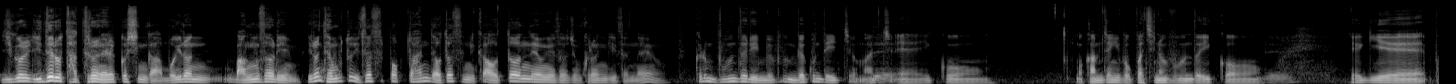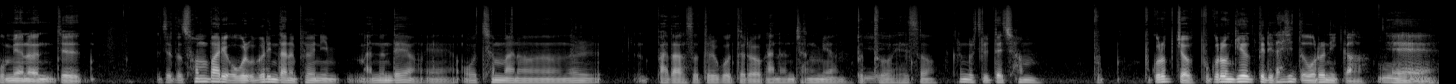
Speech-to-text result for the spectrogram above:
이걸 이대로 다 드러낼 것인가 뭐 이런 망설임 이런 대목도 있었을 법도 한데 어떻습니까? 어떤 내용에서 좀 그런 게 있었나요? 그런 부분들이 몇, 분- 몇 군데 있죠. 많죠. 네. 예, 있고 뭐 감정이 복받치는 부분도 있고 네. 여기에 보면은 이제 어쨌든 손발이 오글거린다는 표현이 맞는데요. 예, 5천만 원을 받아서 들고 들어가는 장면부터 예. 해서 그런 걸 쓸 때 참 부끄럽죠. 부끄러운 기억들이 다시 떠오르니까. 예. 예.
